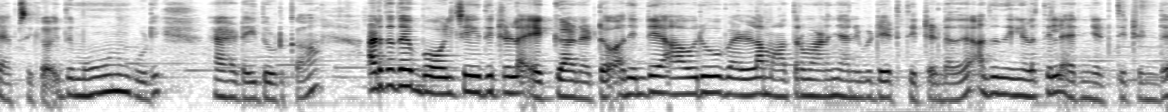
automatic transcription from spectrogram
കാപ്സിക്കോ ഇത് മൂന്നും കൂടി ആഡ് ചെയ്ത് കൊടുക്കുക അടുത്തത് ബോയിൽ ചെയ്തിട്ടുള്ള എഗ്ഗാണ് കേട്ടോ. അതിന്റെ ആ ഒരു വെള്ളം മാത്രമാണ് ഞാനിവിടെ എടുത്തിട്ടുള്ളത്. അത് നീളത്തിൽ അരിഞ്ഞെടുത്തിട്ടുണ്ട്.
